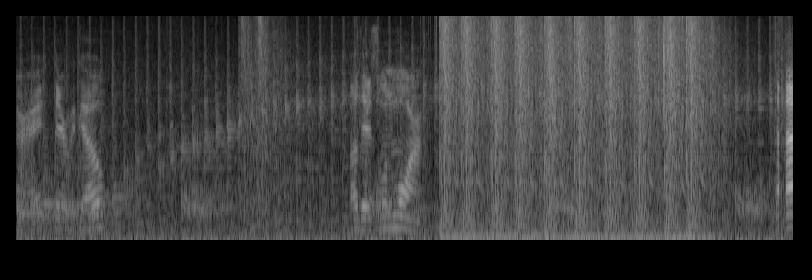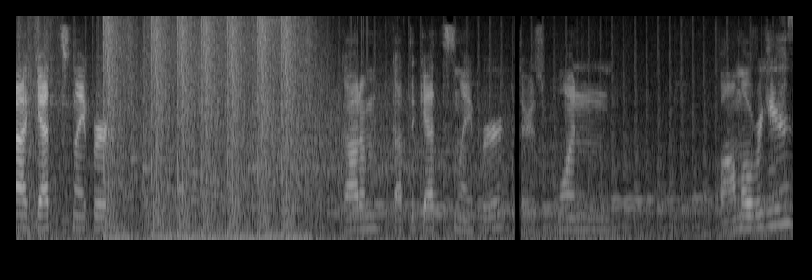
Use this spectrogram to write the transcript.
Alright, there we go. Oh, there's one more. Ah, Geth sniper. Got him. Got the Geth sniper. There's one bomb over here.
